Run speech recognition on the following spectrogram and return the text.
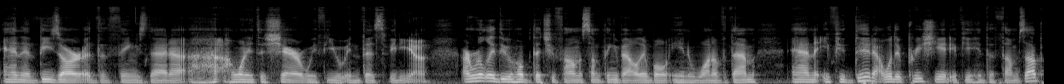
and these are the things that uh, I wanted to share with you in this video. I really do hope that you found something valuable in one of them, and if you did, I would appreciate if you hit the thumbs up,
